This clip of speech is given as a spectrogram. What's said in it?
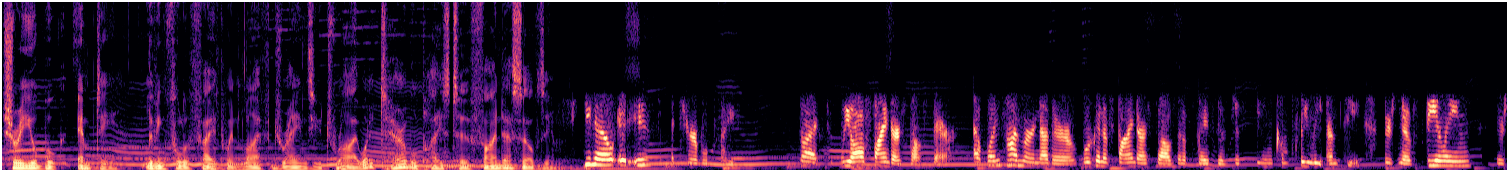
Cherie, your book, Empty, living full of faith when life drains you dry. What a terrible place to find ourselves in. You know, it is a terrible place, but we all find ourselves there. At one time or another, we're going to find ourselves in a place of just being completely empty. There's no feeling, there's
